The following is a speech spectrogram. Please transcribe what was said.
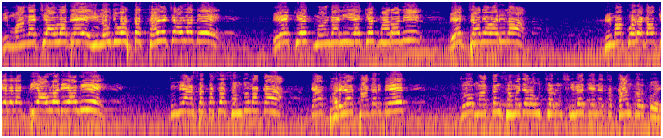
ही मांगाची आवला दे ही लवजी वाजता साळ्याची आवला दे एक एक मांगानी एक एक मारानी एक जानेवारीला भीमा कोरेगाव केलेला ती आवला दे आम्ही. तुम्ही असं तसं समजू नका. त्या भडव्या सागर बेत जो मातंग समाजाला उच्चारून शिव्या देण्याचं काम करतोय.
